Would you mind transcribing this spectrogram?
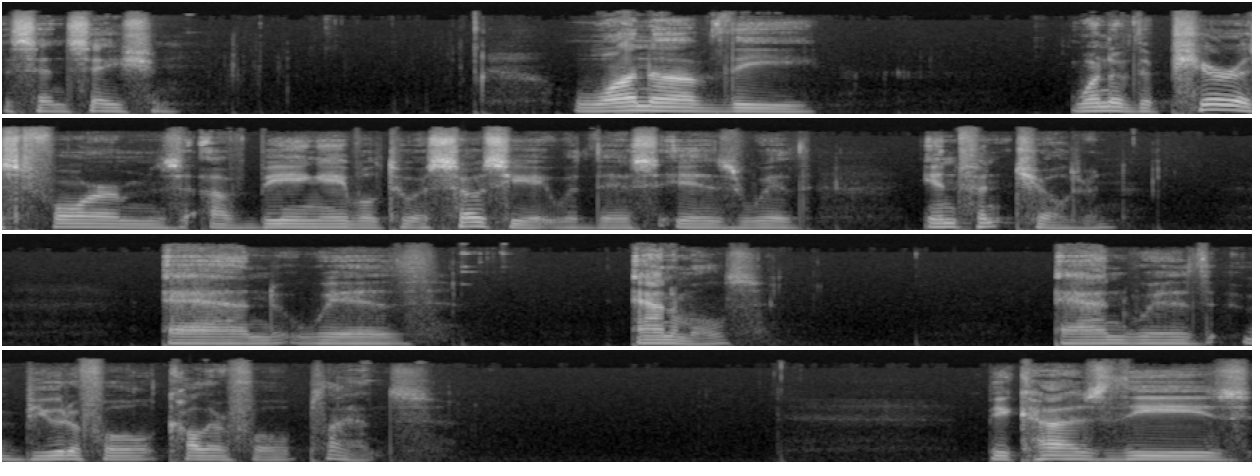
the sensation. One of the one of the purest forms of being able to associate with this is with infant children and with animals and with beautiful, colorful plants because these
